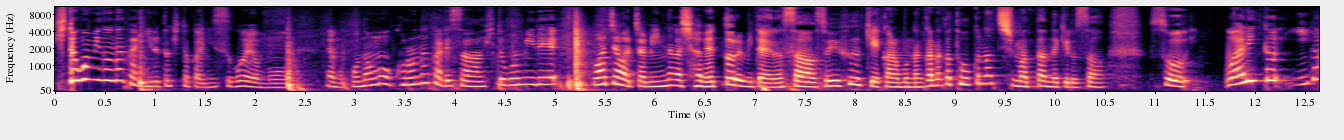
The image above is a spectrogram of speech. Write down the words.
人混みの中にいる時とかにすごい思う。でもこのもうコロナ禍でさ、人混みでわちゃわちゃみんなが喋っとるみたいなさ、そういう風景からもなかなか遠くなってしまったんだけどさ、そう、割と意外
